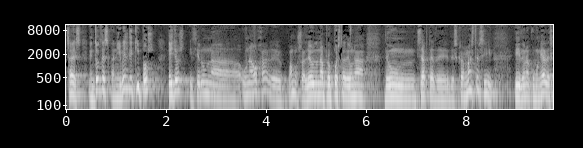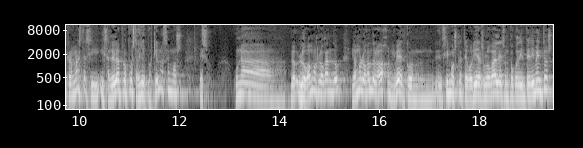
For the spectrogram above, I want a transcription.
¿Sabes? Entonces, a nivel de equipos, ellos hicieron una, hoja, eh, vamos, salió de una propuesta de, una, de un chapter de, Scrum Masters y, de una comunidad de Scrum Masters y, salió la propuesta, oye, ¿por qué no hacemos eso? Una, lo, vamos logando y vamos logándolo a bajo nivel, con, hicimos categorías globales, un poco de impedimentos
